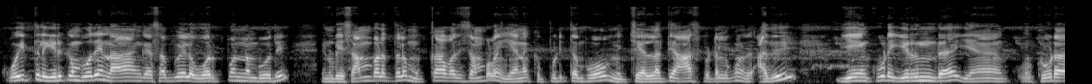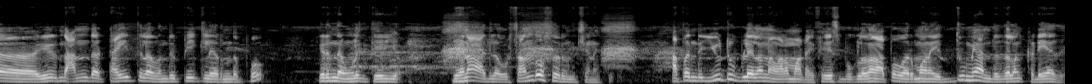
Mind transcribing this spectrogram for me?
குவைத்தில் இருக்கும்போதே நான் அங்கே சப்வேயில் ஒர்க் பண்ணும்போது என்னுடைய சம்பளத்தில் முக்கால்வாசி சம்பளம் எனக்கு பிடித்த போ மிச்சம் எல்லாத்தையும் ஹாஸ்பிட்டலுக்கும் அது- அது என் கூட இருந்த என் கூட இருந்த அந்த டயத்தில் வந்து பீக்கில் இருந்தப்போ இருந்தவங்களுக்கு தெரியும். ஏன்னா அதில் ஒரு சந்தோஷம் இருந்துச்சு எனக்கு. அப்போ இந்த யூடியூப்லலாம் நான் வரமாட்டேன். ஃபேஸ்புக்கில் தான் அப்போ வருமானம் எதுவுமே அந்த இதெல்லாம் கிடையாது.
